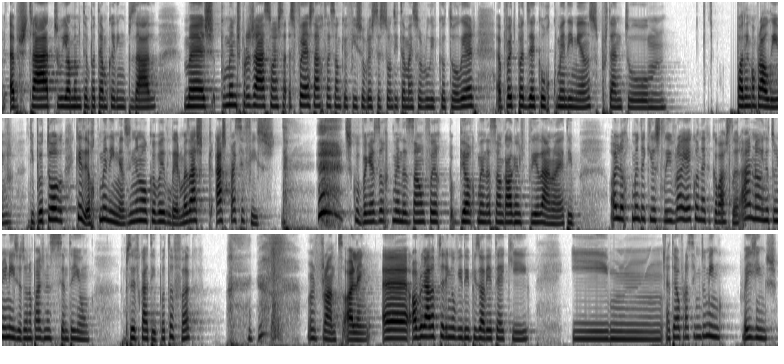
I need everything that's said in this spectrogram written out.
abstrato e ao mesmo tempo até um bocadinho pesado, mas, pelo menos para já, esta, foi esta a reflexão que eu fiz sobre este assunto e também sobre o livro que eu estou a ler. Aproveito para dizer que o recomendo imenso, portanto, hum, podem comprar o livro. Tipo, eu estou. Quer dizer, recomendo imenso, ainda não acabei de ler, mas acho, acho que vai ser fixe. Desculpem, esta recomendação foi a pior recomendação que alguém vos podia dar, não é? Tipo, olha, recomendo aqui este livro, ah, é, quando é que acabaste de ler? Ah, não, ainda estou no início, estou na página 61. Preciso ficar tipo, what the fuck? Mas pronto, olhem, uh, obrigada por terem ouvido o episódio até aqui e hum, até ao próximo domingo. Beijinhos!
